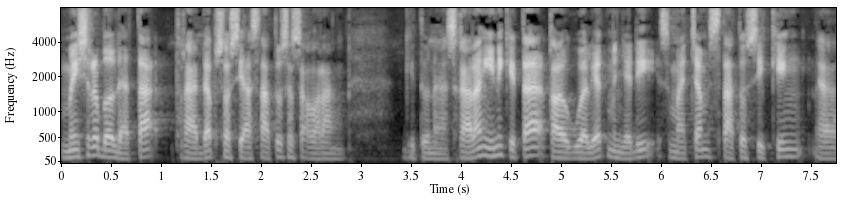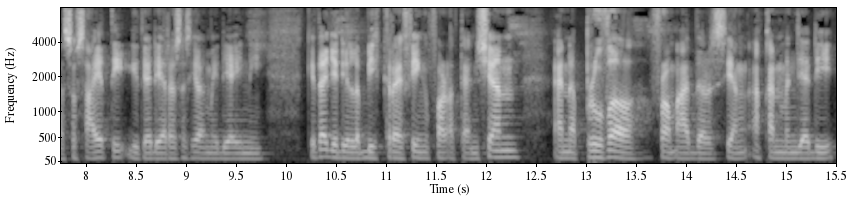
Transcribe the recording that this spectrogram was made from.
measurable data terhadap sosial status seseorang gitu. Nah sekarang ini kita kalau gue lihat menjadi semacam status seeking uh, society gitu ya di era sosial media ini. Kita jadi lebih craving for attention and approval from others yang akan menjadi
